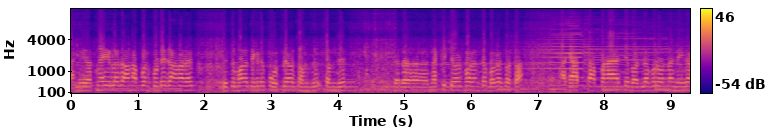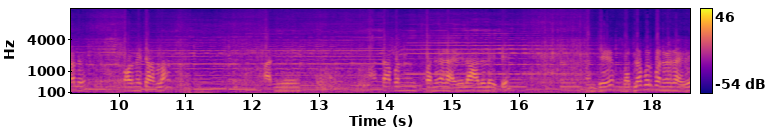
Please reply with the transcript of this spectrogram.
आणि रत्नागिरीला जाऊन आपण कुठे जाणार आहेत ते तुम्हाला तिकडे पोहोचल्यावर समजू समजेल. तर नक्की शेवटपर्यंत बघत बसा. आणि आत्ता आपण आहे ते बदलापूरवरून निघालो आहे पावणे चारला. आणि आता आपण पनवेल हायवेला आलेलो इथे. म्हणजे बदलापूर पनवेल हायवे.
